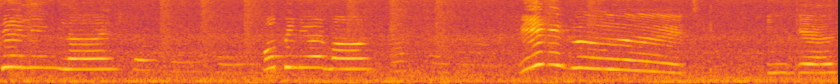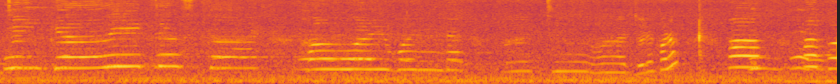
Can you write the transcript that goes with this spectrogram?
telling lies open your mouth very good twinkle twinkle little star how I wonder what you are জোরে করো up above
